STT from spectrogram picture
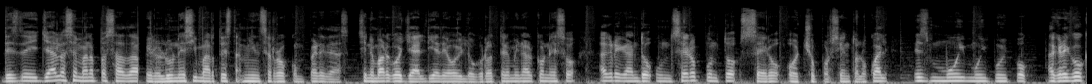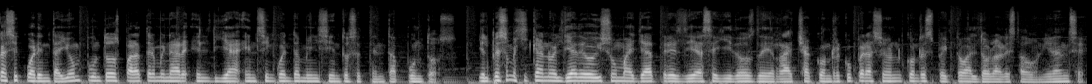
desde ya la semana pasada, pero lunes y martes también cerró con pérdidas. Sin embargo, ya el día de hoy logró terminar con eso, agregando un 0.08%, lo cual es muy muy muy poco. Agregó casi 41 puntos para terminar el día en 50.170 puntos. Y el peso mexicano el día de hoy suma ya tres días seguidos de racha con recuperación con respecto al dólar estadounidense.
